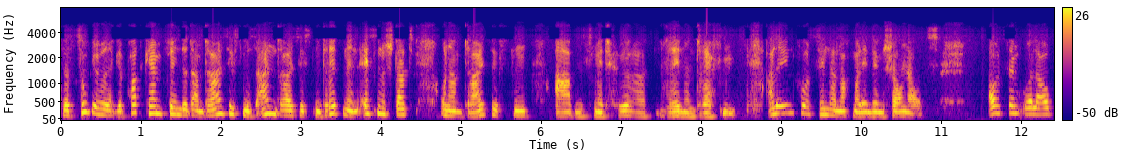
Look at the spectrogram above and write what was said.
Das zugehörige Podcamp findet am 30. bis 31.3. in Essen statt und am 30. abends mit Hörerinnen treffen. Alle Infos sind dann nochmal in den Show Notes. Aus dem Urlaub,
